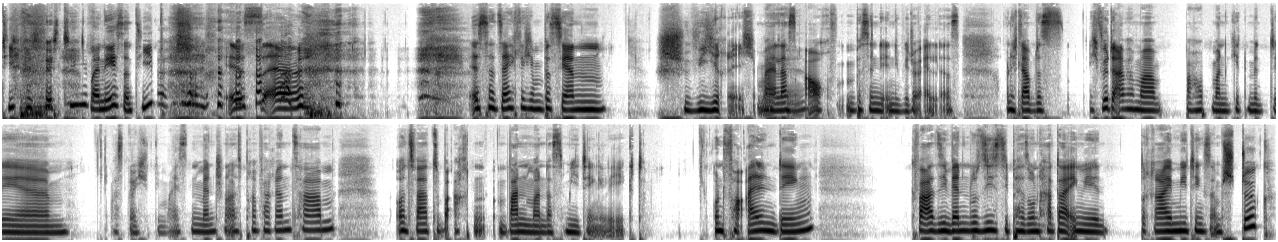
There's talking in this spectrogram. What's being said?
Tipp, mein nächster Tipp ist, äh, ist tatsächlich ein bisschen schwierig, weil Okay. das auch ein bisschen individuell ist. Und ich glaube, ich würde einfach mal behaupten, man geht mit der, was glaube ich die meisten Menschen als Präferenz haben, und zwar zu beachten, wann man das Meeting legt. Und vor allen Dingen, quasi, wenn du siehst, die Person hat da irgendwie drei Meetings am Stück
